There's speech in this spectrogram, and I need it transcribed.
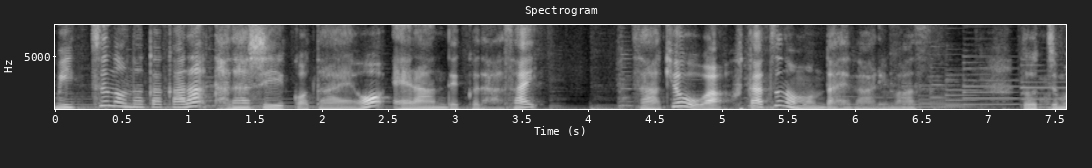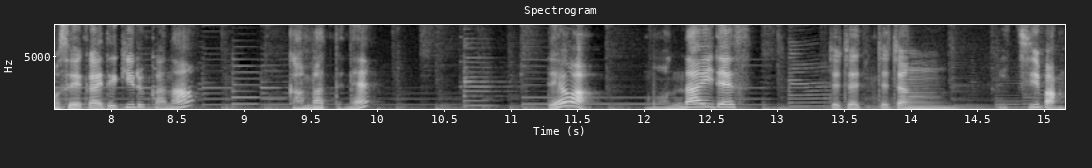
3つの中から正しい答えを選んでください。さあ今日は2つの問題があります。どっちも正解できるかな？頑張ってね。では問題です。じゃじゃじゃじゃん。1番。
